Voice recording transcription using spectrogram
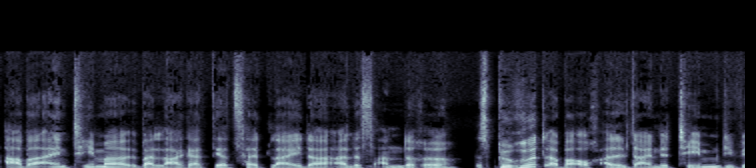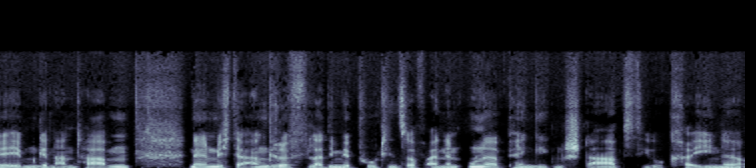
Aber ein Thema überlagert derzeit leider alles andere. Es berührt aber auch all deine Themen, die wir eben genannt haben, nämlich der Angriff Wladimir Putins auf einen unabhängigen Staat, die Ukraine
